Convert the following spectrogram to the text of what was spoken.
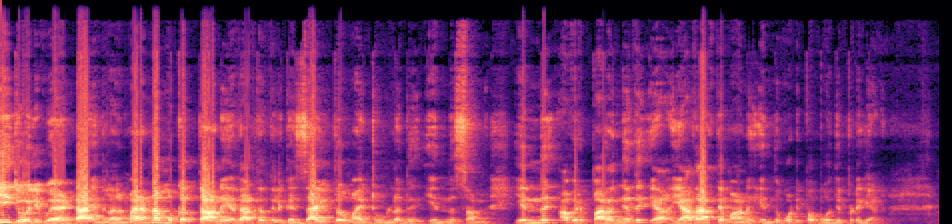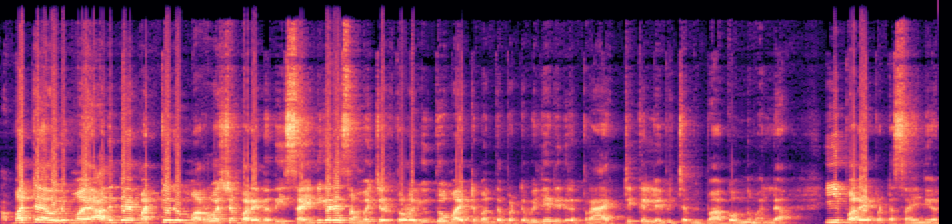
ഈ ജോലി വേണ്ട എന്നുള്ളതാണ്. മരണമുഖത്താണ് യഥാർത്ഥത്തിൽ ഗസ യുദ്ധവുമായിട്ടുള്ളത് എന്ന് സം എന്ന് അവർ പറഞ്ഞത് യാഥാർത്ഥ്യമാണ് എന്നുകൂടി ഇപ്പോൾ ബോധ്യപ്പെടുകയാണ്. മറ്റേ ഒരു അതിന്റെ മറ്റൊരു മറുവശം പറയുന്നത് ഈ സൈനികരെ സംബന്ധിച്ചിടത്തോളം യുദ്ധവുമായിട്ട് ബന്ധപ്പെട്ട് വലിയ രീതിയിൽ പ്രാക്ടിക്കൽ ലഭിച്ച വിഭാഗമൊന്നുമല്ല ഈ പറയപ്പെട്ട സൈനികർ.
